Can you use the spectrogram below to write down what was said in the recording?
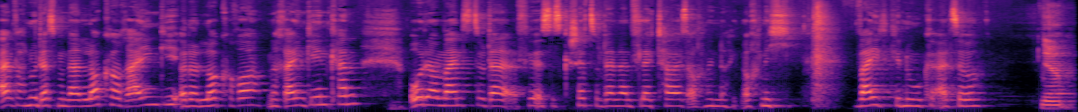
Einfach nur, dass man da locker reingeht oder lockerer reingehen kann? Oder meinst du, dafür ist das Geschäftsmodell dann vielleicht teilweise auch noch nicht weit genug? Also ja,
